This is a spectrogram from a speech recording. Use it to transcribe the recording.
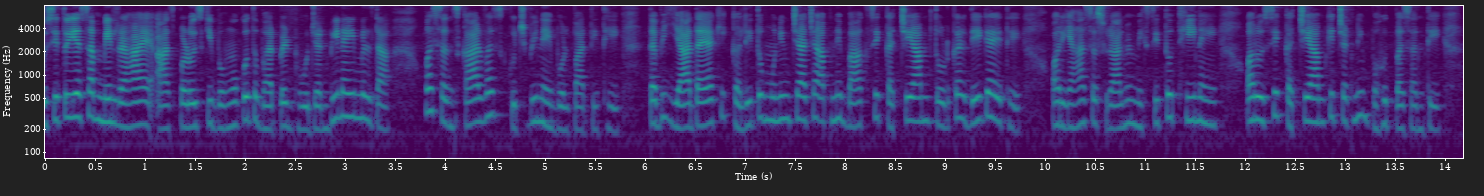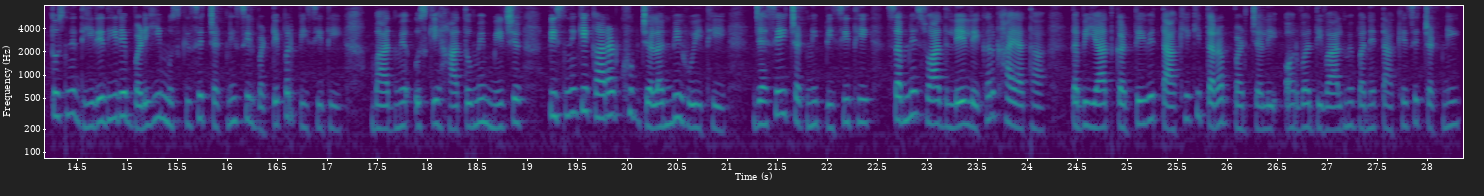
उसे तो यह सब मिल रहा है आस पड़ोस की बहुओं को तो भरपेट भोजन भी नहीं मिलता। वह संस्कार बस कुछ भी नहीं बोल पाती थी। तभी याद आया कि कल ही तो मुनिम चाचा अपने बाग से कच्चे आम तोड़कर दे गए थे, और यहाँ ससुराल में मिक्सी तो थी नहीं, और उसे कच्चे आम की चटनी बहुत पसंद थी। तो उसने धीरे धीरे बड़ी ही मुश्किल से चटनी सिलबट्टे पर पीसी थी। बाद में उसके हाथों में मिर्च पीसने के कारण खूब जलन भी हुई थी। जैसे ही चटनी पीसी थी, सबने स्वाद ले लेकर खाया था। तभी याद करते हुए ताखे की तरफ़ बढ़ चली और वह दीवार में बने ताखे से चटनी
